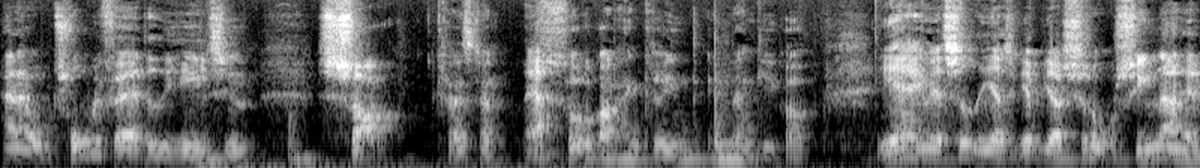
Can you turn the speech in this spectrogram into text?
Han er utrolig fattet i hele sin... Så, Christian, Ja? så du godt, han grinede, inden han gik op? ja, jeg, sidder, jeg, jeg, jeg så senere hen,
